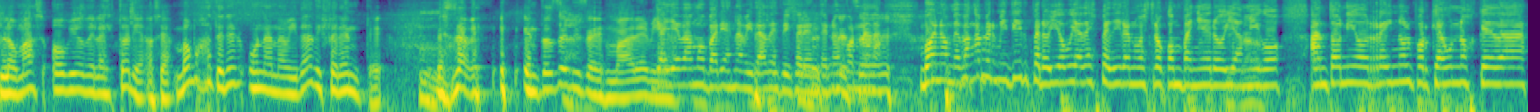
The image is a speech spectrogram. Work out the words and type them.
lo más obvio de la historia? O sea, vamos a tener una Navidad diferente, ¿sabes? Entonces dices, madre mía. Ya llevamos varias navidades diferentes, no es por nada. Bueno, me van a permitir, pero yo voy a despedir a nuestro compañero y amigo Antonio Reynolds porque aún nos queda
